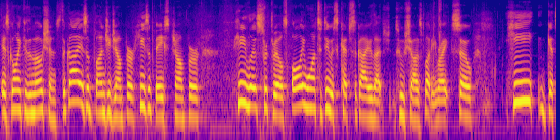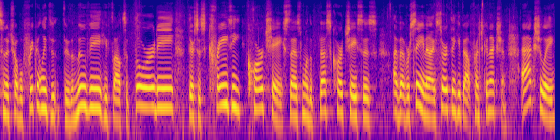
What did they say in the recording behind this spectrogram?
is going through the motions. The guy is a bungee jumper. He's a base jumper. He lives for thrills. All he wants to do is catch the guy who, that, who shot his buddy, right? So he gets into trouble frequently th- through the movie. He flouts authority. There's this crazy car chase that is one of the best car chases I've ever seen. And I started thinking about French Connection. Actually,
